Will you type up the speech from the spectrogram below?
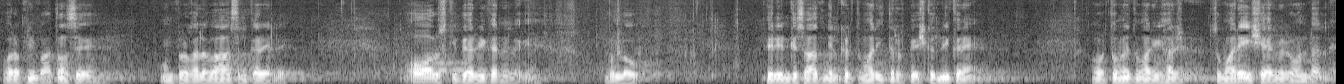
اور اپنی باتوں سے ان پر غلبہ حاصل کرے لے اور اس کی پیروی کرنے لگیں۔ وہ لوگ پھر ان کے ساتھ مل کر تمہاری طرف پیش قدمی کریں۔ اور تمہیں تمہاری ہر تمہارے ہی شہر میں رون ڈالیں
